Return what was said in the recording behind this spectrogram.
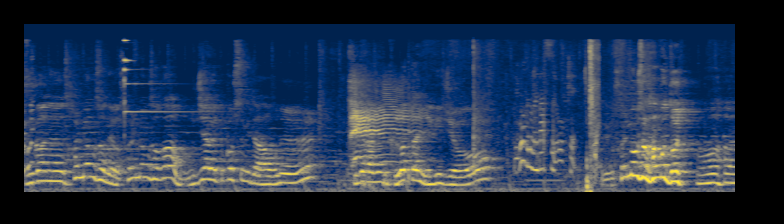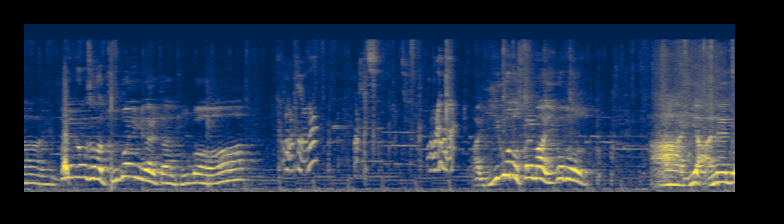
중간은 설명서네요. 설명서가 무지하게 두껍습니다. 오늘 가면 글렀다는 얘기죠 그리고 설명서가 한 번 더. 와, 설명서가 두 권입니다, 일단 두 권. 아, 이거도 설마, 이거도. 아, 이 안에도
